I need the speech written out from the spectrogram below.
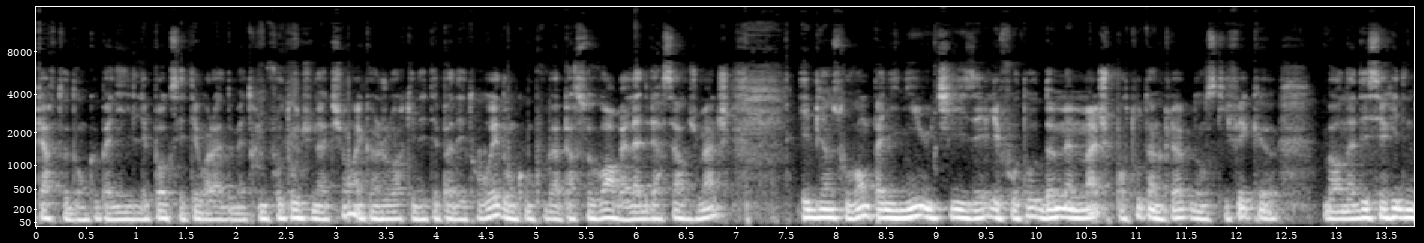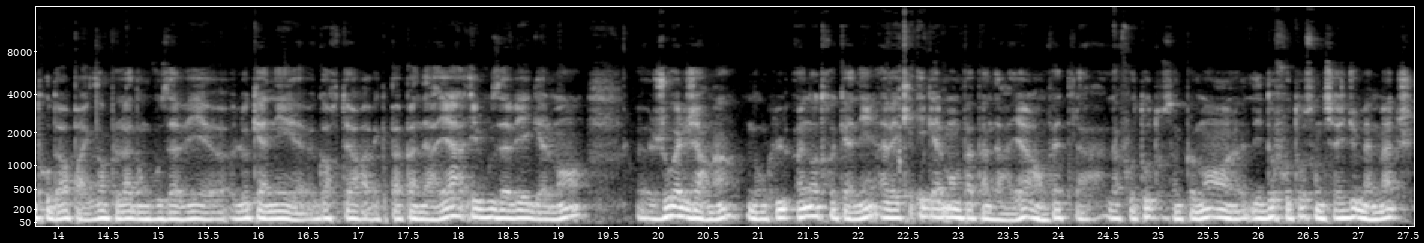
cartes donc Panini de l'époque, c'était voilà, de mettre une photo d'une action avec un joueur qui n'était pas détouré, donc on pouvait apercevoir ben, l'adversaire du match. Et bien souvent Panini utilisait les photos d'un même match pour tout un club, donc ce qui fait que bah, on a des séries d'intruders, par exemple là donc vous avez euh, le canet euh, Gorter avec Papin derrière. Et vous avez également euh, Joël Germain, donc un autre canet avec également Papin derrière. Simplement, les deux photos sont tirées du même match.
